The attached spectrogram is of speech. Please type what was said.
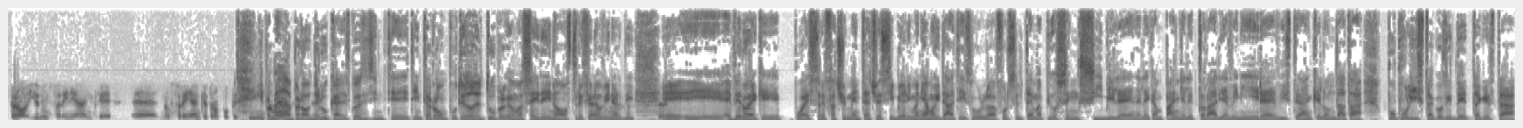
Però io non sarei neanche, eh, non sarei neanche troppo pessimista. Il problema però De Luca, scusa se ti, ti interrompo, ti do del tu perché sei dei nostri fino certo. a venerdì. e, e, è vero è che può essere facilmente accessibile, rimaniamo i dati sul forse il tema più sensibile nelle campagne elettorali a venire, viste anche l'ondata populista cosiddetta che sta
